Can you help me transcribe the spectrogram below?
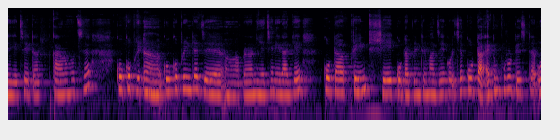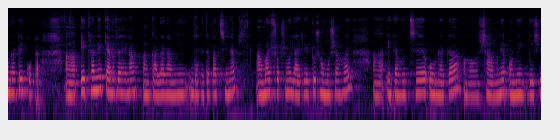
লেগেছে, এটার কারণ হচ্ছে কোকো কোকো প্রিন্টের যে আপনারা নিয়েছেন এর আগে কোটা প্রিন্ট সেই কোটা প্রিন্টের মাঝে করেছে কোটা একদম পুরো ড্রেসটার ওনাটাই কোটা। এখানে কেন জানি না কালার আমি দেখাতে পাচ্ছি না। আমার সবসময় লাইটের একটু সমস্যা হয়। এটা হচ্ছে ওড়নাটা আহ, সামনে অনেক বেশি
